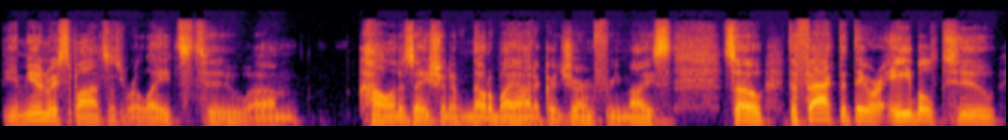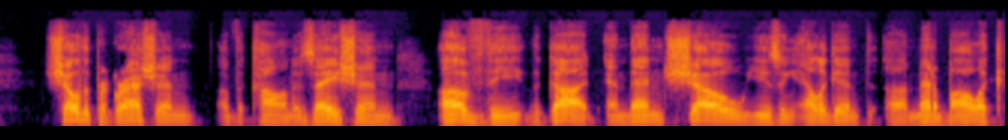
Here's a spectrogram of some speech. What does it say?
the immune response as relates to um, colonization of notobiotic or germ-free mice. So the fact that they were able to show the progression of the colonization of the the gut and then show using elegant uh, metabolic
